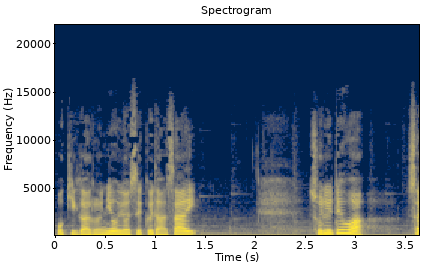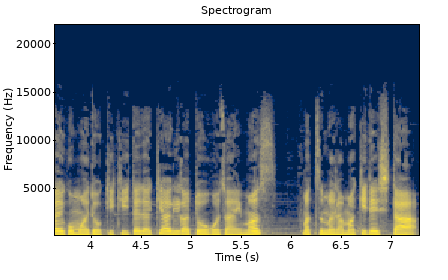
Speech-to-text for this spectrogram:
お気軽にお寄せください。それでは最後までお聴きいただきありがとうございます。松村真希でした。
